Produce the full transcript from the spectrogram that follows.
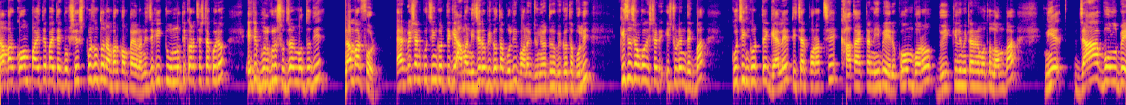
নাম্বার কম পাইতে পাইতে একদম শেষ পর্যন্ত নাম্বার কম পাইও না। নিজেকে একটু উন্নতি করার চেষ্টা করো এই যে ভুলগুলো শুধরার মধ্য দিয়ে। নাম্বার ফোর অ্যাডমিশন কোচিং করতে গিয়ে আমার নিজের অভিজ্ঞতা বলি অনেক জুনিয়রদের অভিজ্ঞতা বলি। কিছু সংখ্যক স্টুডেন্ট দেখবা কোচিং করতে গেলে টিচার পড়াচ্ছে, খাতা একটা নিবে এরকম বড়, দুই কিলোমিটারের মতো লম্বা, নিয়ে যা বলবে,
